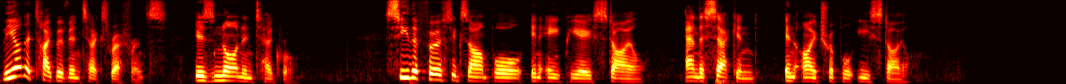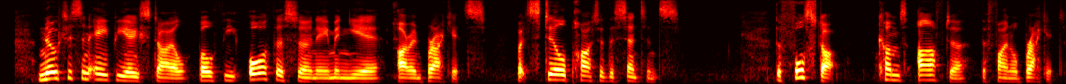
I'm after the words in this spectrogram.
The other type of in-text reference is non-integral. See the first example in APA style and the second in IEEE style. Notice in APA style, both the author surname and year are in brackets, but still part of the sentence. The full stop comes after the final bracket.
